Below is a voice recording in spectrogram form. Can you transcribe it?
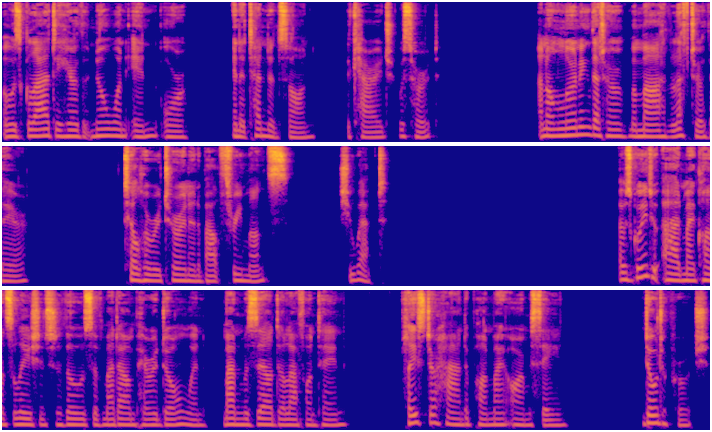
and was glad to hear that no one in or in attendance on the carriage was hurt, and on learning that her mamma had left her there, till her return in about three months, she wept. I was going to add my consolations to those of Madame Perrodon when Mademoiselle de La Fontaine placed her hand upon my arm, saying, Don't approach.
